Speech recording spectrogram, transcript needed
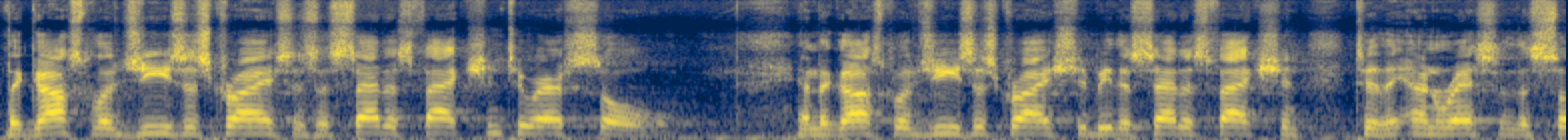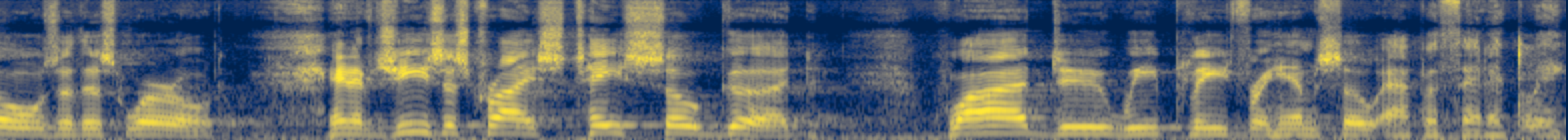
The gospel of Jesus Christ is a satisfaction to our soul. And the gospel of Jesus Christ should be the satisfaction to the unrest of the souls of this world. And if Jesus Christ tastes so good, why do we plead for him so apathetically?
